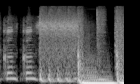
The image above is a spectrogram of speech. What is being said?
Con con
